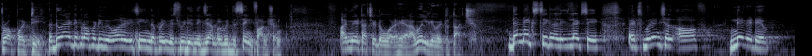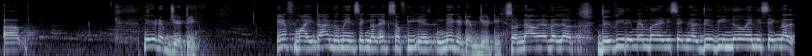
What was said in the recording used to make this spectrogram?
property. The duality property we've already seen in the previous video in the example with the sinc function. I may touch it over here. I will give it a touch the next signal is let's say exponential of negative uh, negative jt if my time domain signal x of t is negative jt so now have a look. Do we remember any signal? Do we know any signal?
